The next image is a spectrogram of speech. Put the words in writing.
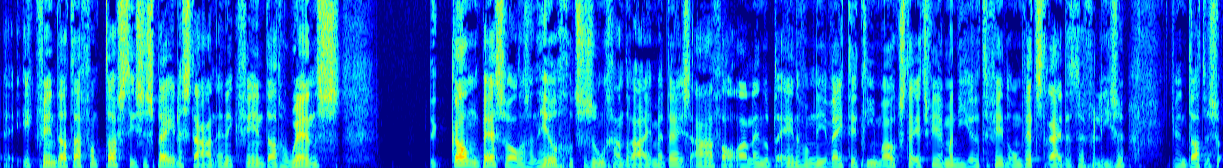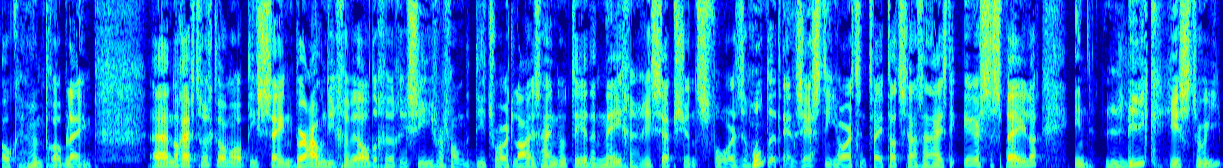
Uh, ik vind dat daar fantastische spelers staan en ik vind dat Wens kan best wel eens een heel goed seizoen gaan draaien met deze aanval. En op de een of andere manier weet dit team ook steeds weer manieren te vinden om wedstrijden te verliezen. En dat is ook hun probleem. Uh, nog even terugkomen op die St. Brown, die geweldige receiver van de Detroit Lions. Hij noteerde 9 receptions voor 116 yards en 2 touchdowns. En hij is de eerste speler in league history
